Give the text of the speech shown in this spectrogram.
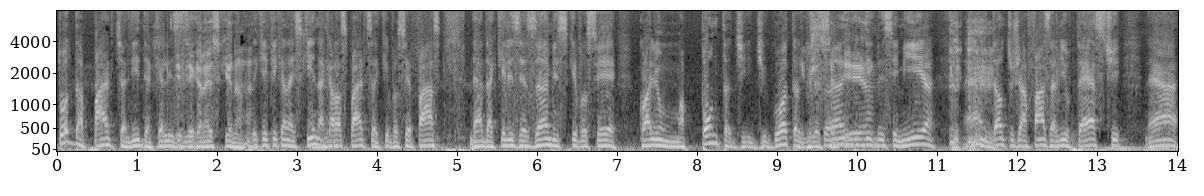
toda a parte ali daqueles. Que fica na esquina, né? Que fica na esquina, uhum. aquelas partes que você faz, né? Daqueles exames que você colhe um uma ponta de, de gota de do glicemia. sangue de glicemia. é, então tu já faz ali o teste, né?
